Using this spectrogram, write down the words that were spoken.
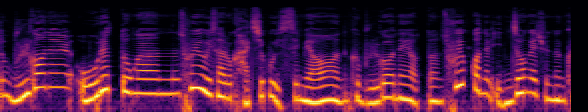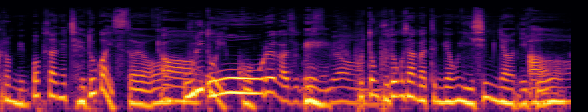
어떤 물건을 오랫동안 소유의사로 가지고 있으면 그 물건의 어떤 소유권을 인정해주는 그런 민법상의 제도가 있어요. 아, 우리도 있고. 오래 가지고 네. 있으면. 보통 부동산 같은 경우는 20년이고 아.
